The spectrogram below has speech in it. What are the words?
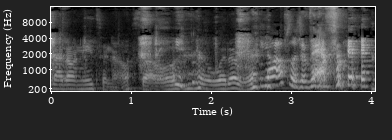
and I don't need to know, so whatever. Y'all, I'm such a bad friend.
